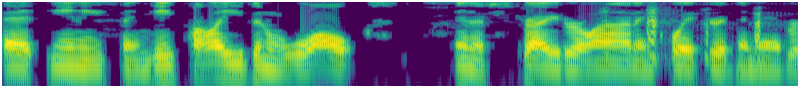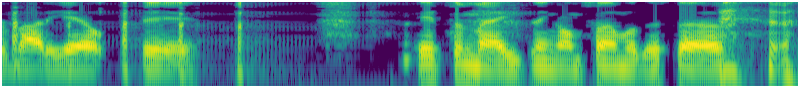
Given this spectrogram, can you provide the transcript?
at anything. He probably even walks in a straighter line and quicker than everybody else too. It's amazing on some of the stuff.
